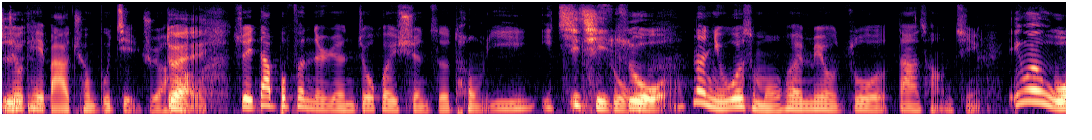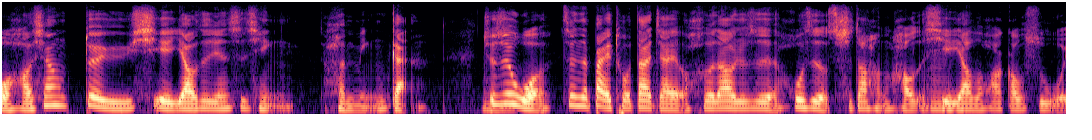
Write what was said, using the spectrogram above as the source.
你就可以把它全部解决好。对，所以大部分的人就会选择统一一起一起做。那你为什么会没有做大肠镜？因为我好像对于泻药这件事情很敏感。就是我真的拜托大家有喝到，就是或是有吃到很好的泻药的话，告诉我，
